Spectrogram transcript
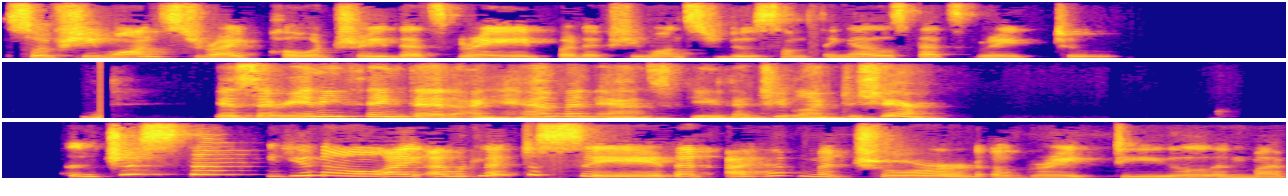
so if she wants to write poetry that's great but if she wants to do something else that's great too. Is there anything that i haven't asked you that you'd like to share? Just that you know I, I would like to say that i have matured a great deal in my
